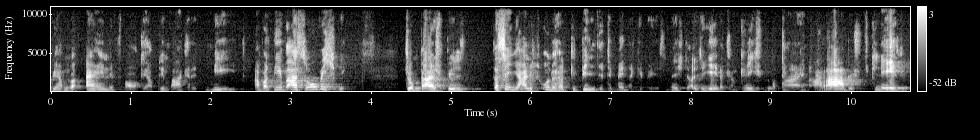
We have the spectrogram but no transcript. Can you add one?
Wir haben nur eine Frau gehabt, die Margaret Mead, aber die war so wichtig. Zum Beispiel, das sind ja alles unerhört gebildete Männer gewesen, nicht? Also jeder kann Griechisch, Latein, Arabisch, Chinesisch.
